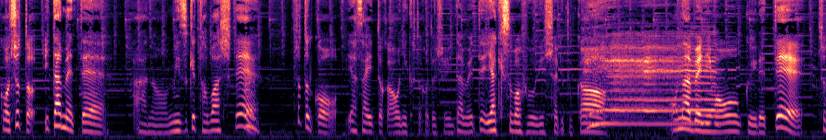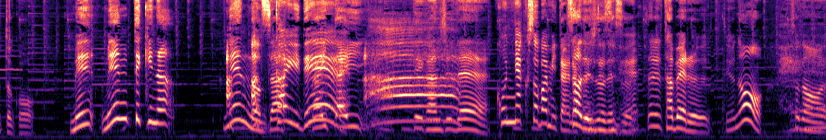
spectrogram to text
こうちょっと炒めてあの水気飛ばして、うん。ちょっとこう野菜とかお肉とかと一緒に炒めて焼きそば風にしたりとかお鍋にも多く入れてちょっとこう麺麺的な麺のいで大体って感じで。こんにゃくそばみたいなそう感じですそうですねそれで食べるっていうのをその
